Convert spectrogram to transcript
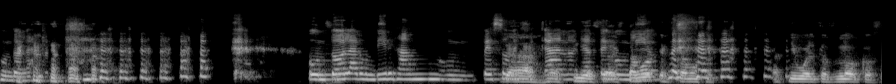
un dólar. un dólar, un dirham, un peso mexicano, ya tengo un estamos, estamos aquí vueltos locos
